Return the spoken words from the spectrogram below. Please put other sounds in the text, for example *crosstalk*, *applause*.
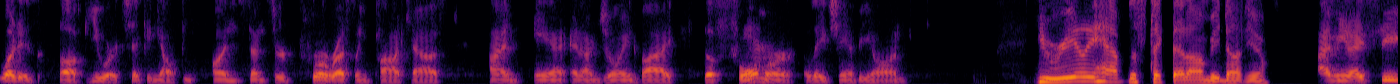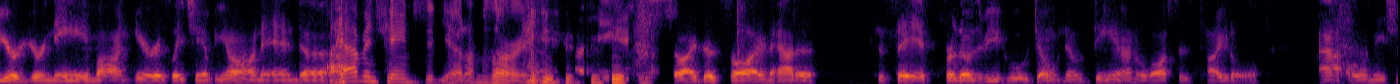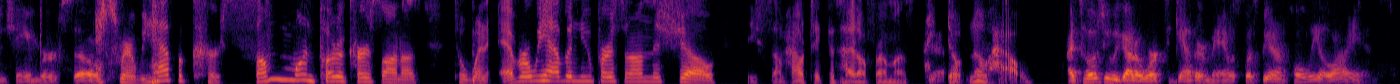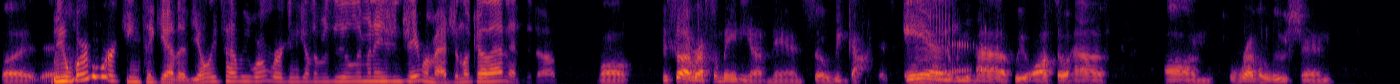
What is up? You are checking out the Uncensored Pro Wrestling Podcast. I'm Ant, and I'm joined by the former Le Champion. You really have to stick that on me, don't you? I mean, I see your your name on here as Le Champion, and uh, I haven't changed it yet. I'm sorry. I mean, so I just saw it and had to to say. If for those of you who don't know, Dan lost his title at Elimination Chamber. So I swear we have a curse. Someone put a curse on us to whenever we have a new person on this show, they somehow take the title from us. I Yeah. don't know how. I told you we got to work together, man. It was supposed to be an unholy alliance, but uh, We were working together. The only time we weren't working together was the Elimination Chamber match, and look how that ended up. well, we still have WrestleMania, man. So we got this, and we have we also have um, Revolution,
